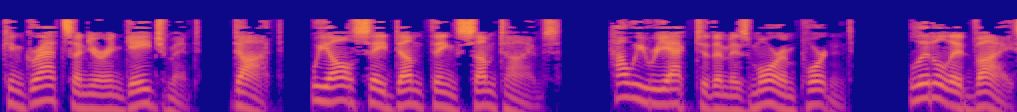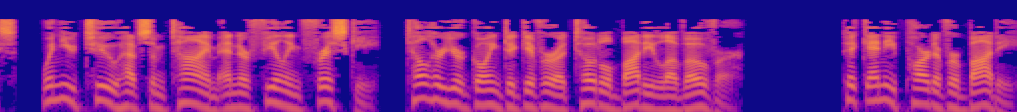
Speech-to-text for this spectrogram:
Congrats on your engagement. Dot. We all say dumb things sometimes. How we react to them is more important. Little advice. When you two have some time and are feeling frisky, tell her you're going to give her a total body love over. Pick any part of her body,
